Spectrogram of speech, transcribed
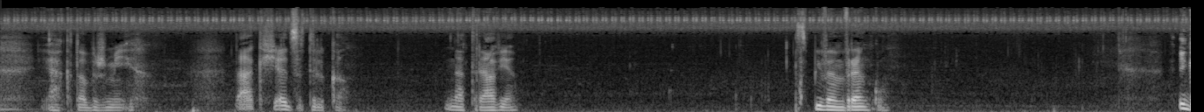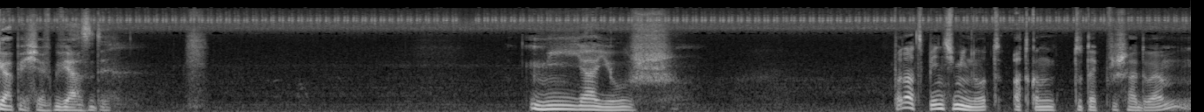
Jak to brzmi? Tak, siedzę tylko na trawie z piwem w ręku i gapię się w gwiazdy. Mija już ponad 5 minut, odkąd tutaj przyszedłem.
